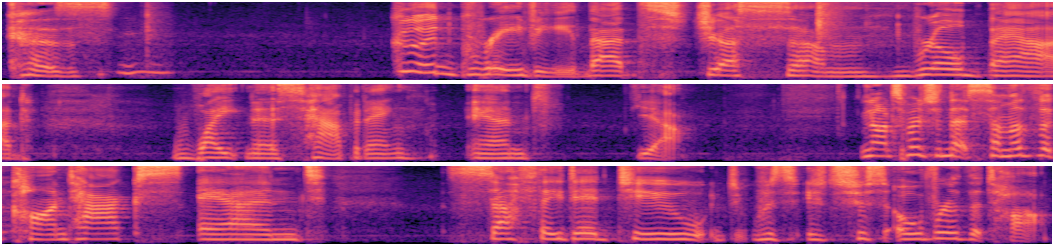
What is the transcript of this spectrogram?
Because good gravy. That's just some real bad whiteness happening. And yeah. Not to mention that some of the contacts and stuff they did too was it's just over the top.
